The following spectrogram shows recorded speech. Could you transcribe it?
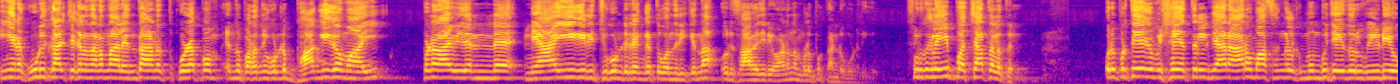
ഇങ്ങനെ കൂടിക്കാഴ്ചകൾ നടന്നാൽ എന്താണ് കുഴപ്പം എന്ന് പറഞ്ഞുകൊണ്ട് ഭാഗികമായി പിണറായി വിജയനെ ന്യായീകരിച്ചുകൊണ്ട് രംഗത്ത് വന്നിരിക്കുന്ന ഒരു സാഹചര്യമാണ് നമ്മളിപ്പോൾ കണ്ടുകൊണ്ടിരിക്കുന്നത്. സുഹൃത്തുക്കളെ ഈ പശ്ചാത്തലത്തിൽ ഒരു പ്രത്യേക വിഷയത്തിൽ ഞാൻ ആറു മാസങ്ങൾക്ക് മുമ്പ് ചെയ്തൊരു വീഡിയോ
